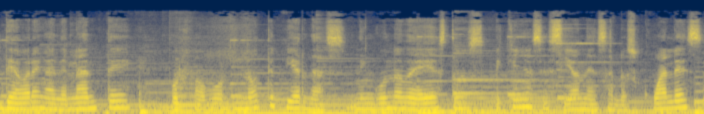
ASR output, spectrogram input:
De ahora en adelante, por favor, no te pierdas ninguno de estos pequeñas sesiones a los cuales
